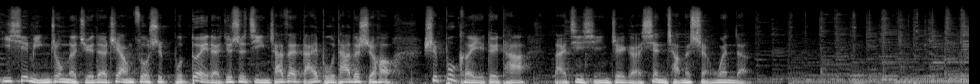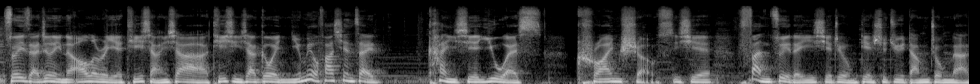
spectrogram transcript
一些民众呢觉得这样做是不对的，就是警察在逮捕他的时候是不可以对他来进行这个现场的审问的。所以在这里呢，Oliver 也提醒一下，提醒一下各位，你有没有发现，在看一些 US？crime shows 一些犯罪的一些这种电视剧当中呢，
